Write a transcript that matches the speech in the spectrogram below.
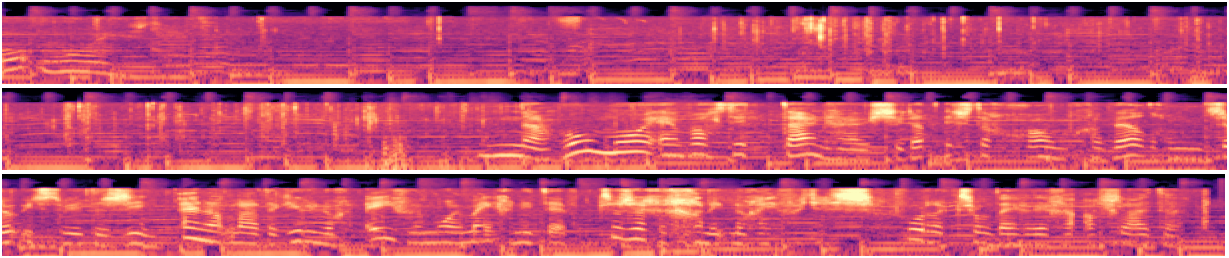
Hoe mooi is dit? Nou, hoe mooi en was dit tuinhuisje? Dat is toch gewoon geweldig om zoiets weer te zien. En dan laat ik jullie nog even mooi meegenieten. Ik zou zeggen, geniet nog eventjes voordat ik zo meteen weer ga afsluiten.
